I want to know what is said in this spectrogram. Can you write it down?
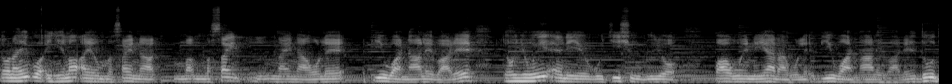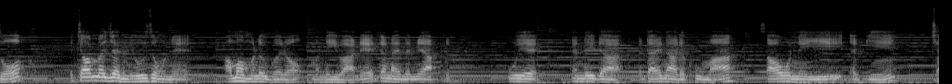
တော်လိုင်းပေါ်အရင်လောက်အယုံမဆိုင်တာမဆိုင်နိုင်တာကိုလည်းအပြည့်အဝနားလဲပါတယ်လုံညိုရေးအန်ဒီကိုကြည့်ရှုပြီးတော့ပါဝင်နေရတာကိုလည်းအပြည့်အဝနားလဲပါတယ်သို့တော့အကြောင်းမဲ့ချက်မျိုးစုံနဲ့ဘာမှမလုပ်ဘဲတော့မနေပါနဲ့တက်နိုင်သမျှ ကိုယ့်ရဲ့တနေ့တာအတိုင်းအတာတစ်ခုမှာစာဝန်နေရေးအပြင်ချ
